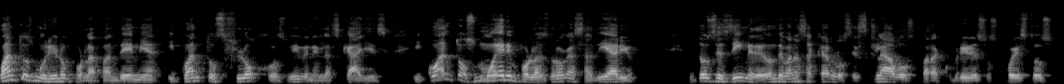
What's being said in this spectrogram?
¿Cuántos murieron por la pandemia y cuántos flojos viven en las calles y cuántos mueren por las drogas a diario? Entonces dime, ¿de dónde van a sacar los esclavos para cubrir esos puestos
